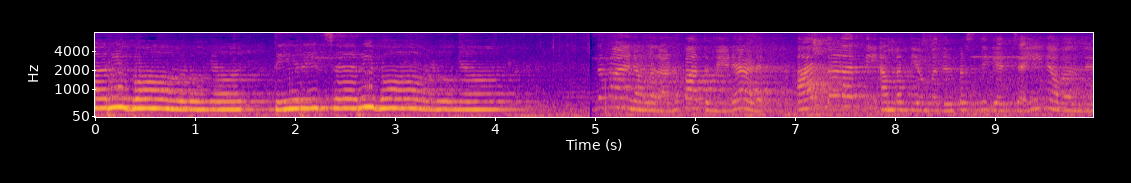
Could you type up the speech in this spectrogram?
അറിവാണു ഞാൻ തിരിച്ചറിവാണു ഞാൻ. നോവലാണ് പാത്തുമ്മയുടെ ആട് ആയിരത്തി തൊള്ളായിരത്തി അമ്പത്തി ഒമ്പതിൽ പ്രസിദ്ധീകരിച്ച ഈ നോവലിന്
